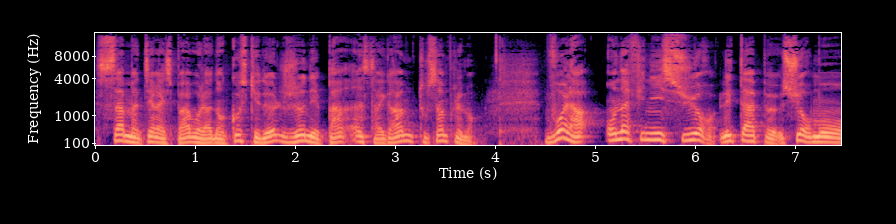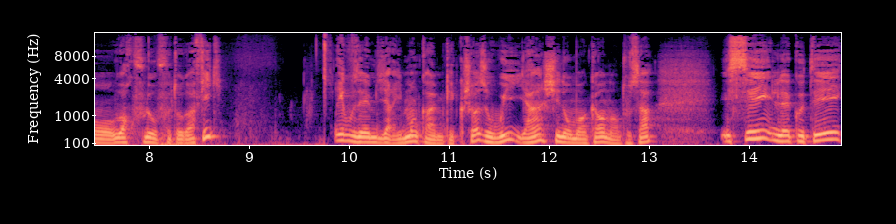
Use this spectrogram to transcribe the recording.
ça m'intéresse pas. Voilà, dans CoSchedule, je n'ai pas Instagram tout simplement. Voilà, on a fini sur l'étape sur mon workflow photographique. Et vous allez me dire, il manque quand même quelque chose. Oui, il y a un chaînon manquant dans tout ça. C'est le côté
